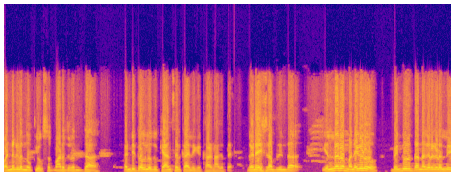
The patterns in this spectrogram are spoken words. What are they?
ಬಣ್ಣಗಳನ್ನು ಉಪಯೋಗಿಸೋದು ಮಾಡೋದ್ರಿಂದ ಖಂಡಿತವಾಗ್ಲೂ ಅದು ಕ್ಯಾನ್ಸರ್ ಕಾಯಿಲೆಗೆ ಕಾರಣ ಆಗುತ್ತೆ. ಗಣೇಶನ ಹಬ್ಬದಿಂದ ಎಲ್ಲರ ಮನೆಗಳು ಬೆಂಗಳೂರಂತ ನಗರಗಳಲ್ಲಿ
